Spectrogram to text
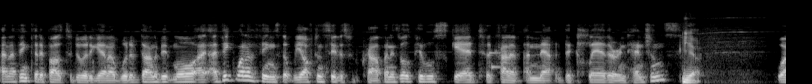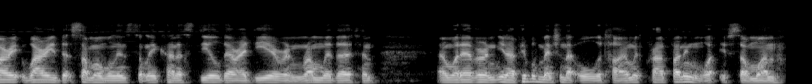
And I think that if I was to do it again, I would have done a bit more. I, I think one of the things that we often see this with crowdfunding as well is people scared to kind of declare their intentions. Yeah. Worried, worried that someone will instantly kind of steal their idea and run with it and and whatever. And you know, people mention that all the time with crowdfunding. What if someone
